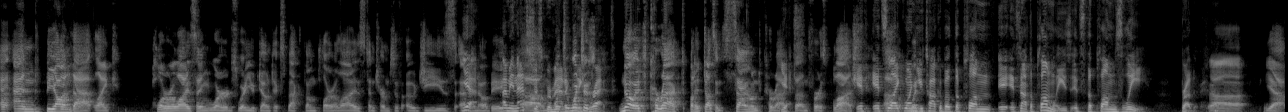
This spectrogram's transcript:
and beyond that, like pluralizing words where you don't expect them pluralized in terms of OGs and yeah. Anobi. I mean, that's just um, grammatically which, which is, correct. No, it's correct, but it doesn't sound correct yes. on first blush. It, it's uh, like when which, you talk about the plum. It's not the Plumlees, it's the Plumsley brother. Uh, yeah,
